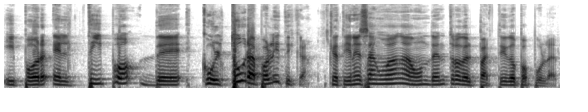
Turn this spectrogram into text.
y por el tipo de cultura política que tiene San Juan aún dentro del Partido Popular.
